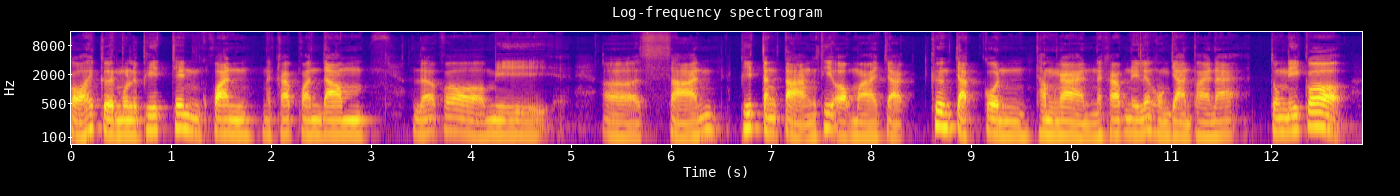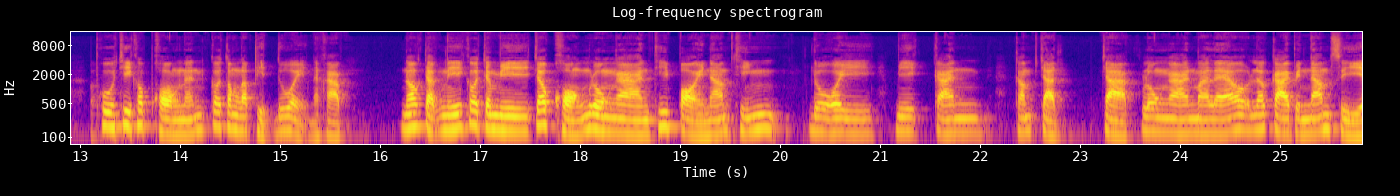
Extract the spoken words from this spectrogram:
ก่อให้เกิดมลพิษ เช่นควันนะครับควันดำแล้วก็มีสารพิษต่างๆ ที่ออกมาจากเครื่องจักรกลทำงานนะครับ ในเรื่องของยานพาหนะ ตรงนี้ก็ผู้ที่ครอบครองนั้นก็ต้องรับผิดด้วยนะครับ นอกจากนี้ก็จะมีเจ้าของโรงงานที่ปล่อยน้ำทิ้ง โดยมีการกำจัดจากโรงงานมาแล้ว แล้วกลายเป็นน้ำเสีย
